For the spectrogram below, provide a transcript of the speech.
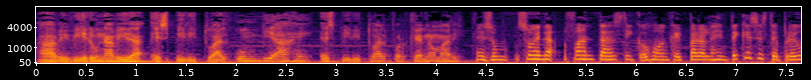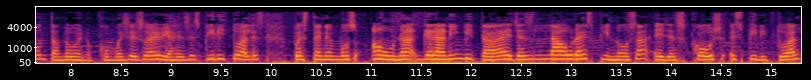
a vivir una vida espiritual, un viaje espiritual, ¿por qué no, Mari? Eso suena fantástico, Juanca. Y para la gente que se esté preguntando, bueno, ¿cómo es eso de viajes espirituales? Pues tenemos a una gran invitada. Ella es Laura Espinosa, ella es coach espiritual.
